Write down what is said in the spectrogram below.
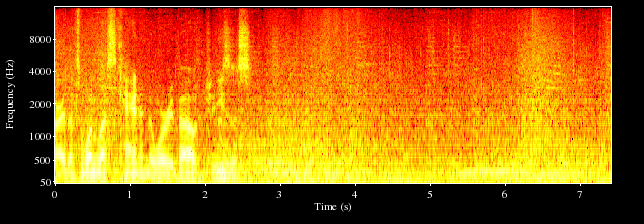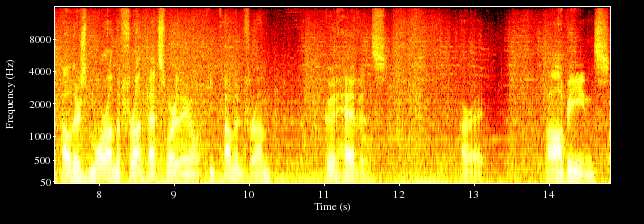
Alright, that's one less cannon to worry about. Jesus. Oh, there's more on the front. That's where they all keep coming from. Good heavens. Alright. Aw, oh, beans.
